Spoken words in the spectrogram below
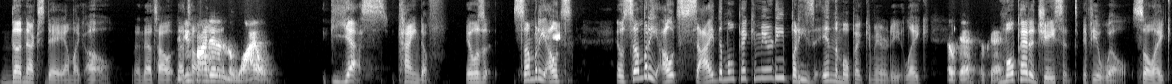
The next day, I'm like, uh oh, and that's how. Did That's you how find it in the wild? Yes, kind of. It was somebody else. It was somebody outside the moped community, but he's in the moped community, like Okay, okay, moped adjacent, if you will. So, like,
